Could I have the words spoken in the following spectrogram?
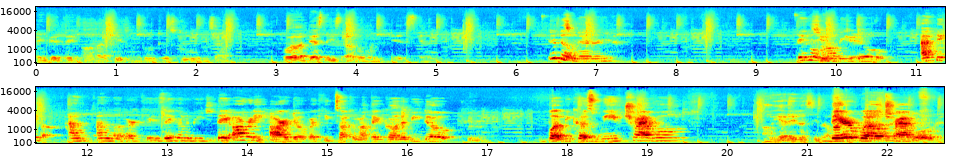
And good thing all our kids want to go to a school in south. Well, Destiny's other one is in It don't matter. They gonna She all be care. dope. I think I, I love our kids. They're gonna be. They already are dope. I keep talking about they're gonna be dope. Mhm. But because we've traveled, Oh yeah, they don't see a They're well-traveled.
